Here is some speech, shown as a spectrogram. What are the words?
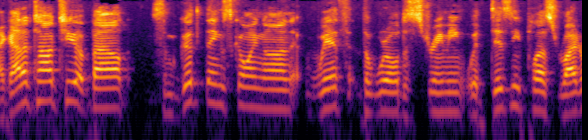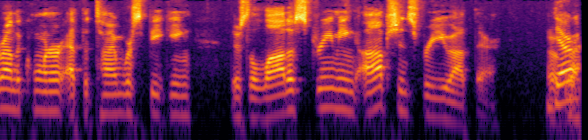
I got to talk to you about some good things going on with the world of streaming with Disney Plus right around the corner at the time we're speaking there's a lot of streaming options for you out there. Oh, there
